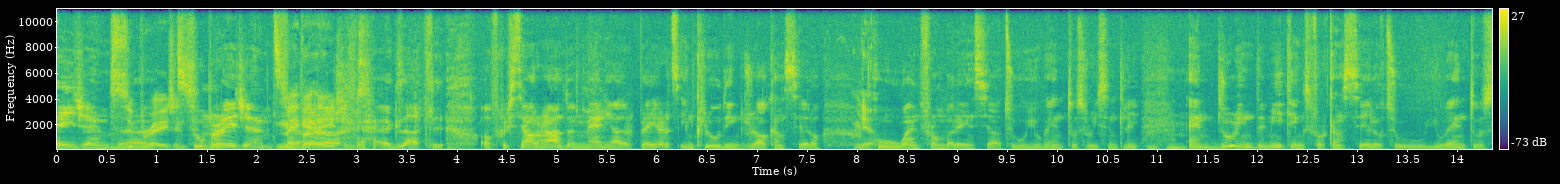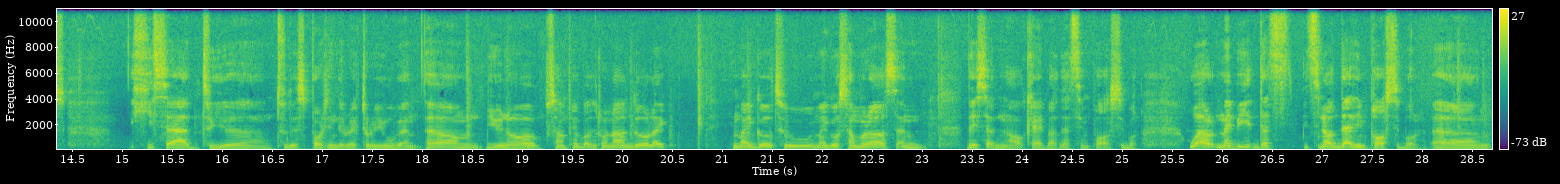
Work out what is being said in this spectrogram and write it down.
agent, uh, Super agent. super Mm. agent, Mega super- agent. exactly, of Cristiano Ronaldo and many other players, including Joao Cancelo, Yeah. who went from Valencia to Juventus recently. Mm-hmm. And during the meetings for Cancelo to Juventus, he said to uh, to the sporting director of Juve, um, "You know something about Ronaldo? Like, he might go to, he might go somewhere else." And they said, "No, okay, but that's impossible." Well, maybe that's it's not that impossible. Um,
